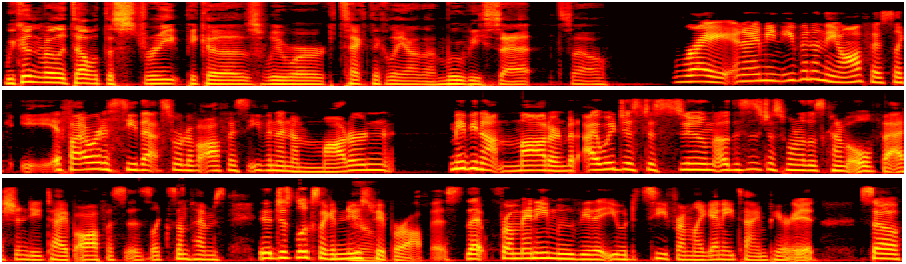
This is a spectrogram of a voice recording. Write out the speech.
We couldn't really tell with the street because we were technically on a movie set. So Right. And I mean, even in the office, like if I were to see that sort of office, even in a modern, maybe not modern, but I would just assume, oh, this is just one of those kind of old fashioned type offices. Like sometimes it just looks like a newspaper office that from any movie that you would see from like any time period. So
